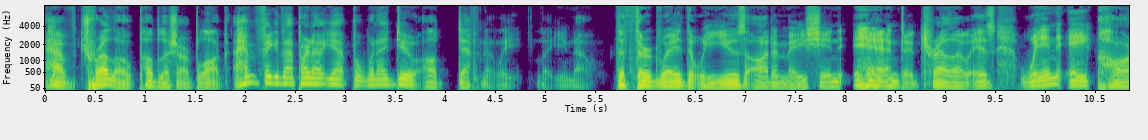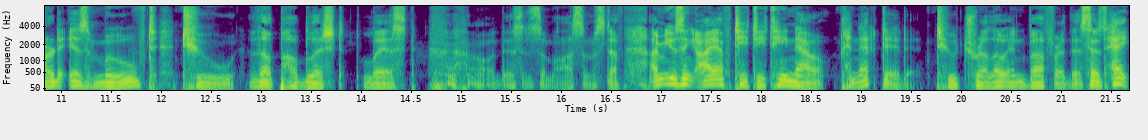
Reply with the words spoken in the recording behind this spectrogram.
have Trello publish our blog. I haven't figured that part out yet, but when I do, I'll definitely let you know. The third way that we use automation and Trello is when a card is moved to the published list. oh, this is some awesome stuff. I'm using IFTTT now connected to Trello and Buffer that says, Hey,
